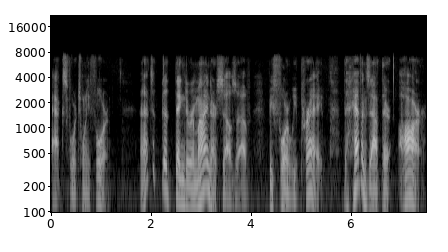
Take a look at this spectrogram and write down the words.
Acts 4:24. Now that's a good thing to remind ourselves of before we pray. The heavens out there are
